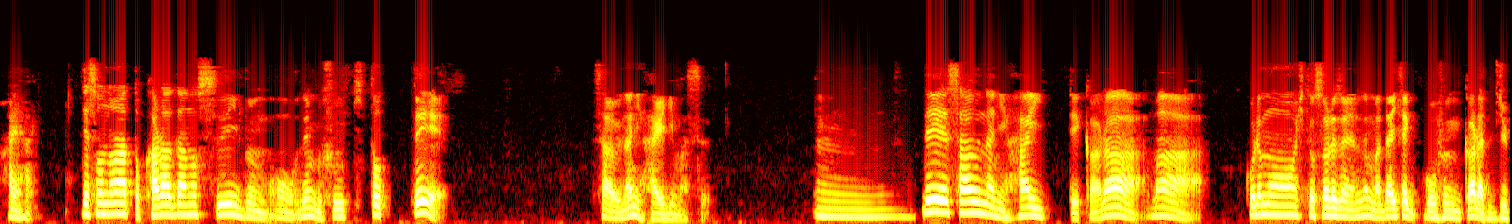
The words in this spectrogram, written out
はいはい。で、その後、体の水分を全部拭き取って、サウナに入ります。うーん。で、サウナに入ってから、まあ、これも人それぞれなので、まあ大体5分から10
